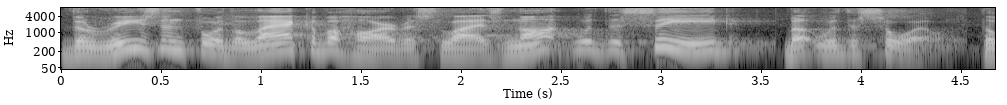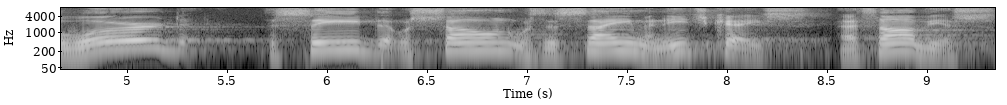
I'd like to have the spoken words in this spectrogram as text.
The reason for the lack of a harvest lies not with the seed, but with the soil. The Word the seed that was sown was the same in each case. That's obvious.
